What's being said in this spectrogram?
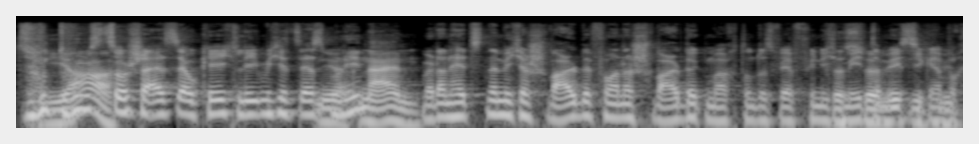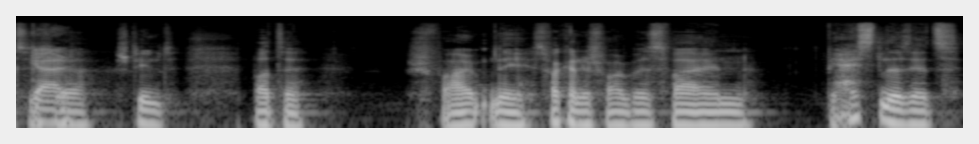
so Ja. tust, so scheiße, okay, ich lege mich jetzt erstmal Ja, hin. nein. Weil dann hättest du nämlich eine Schwalbe vor einer Schwalbe gemacht und das wäre, finde ich, Das metermäßig einfach witzig, geil. Ja, stimmt. Warte. Schwalbe. Nee, es war keine Schwalbe, es war ein. Wie heißt denn das jetzt?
